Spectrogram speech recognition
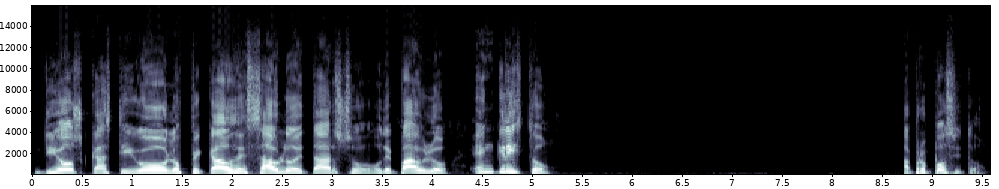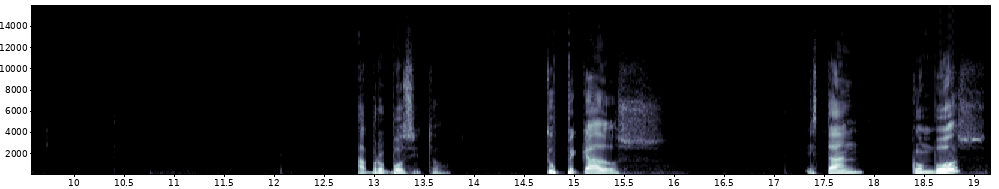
Dios castigó los pecados de Saulo de Tarso o de Pablo en Cristo. A propósito, a propósito, tus pecados están con vos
